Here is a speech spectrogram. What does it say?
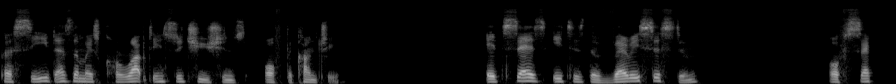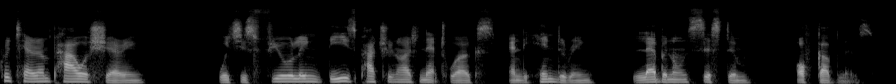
perceived as the most corrupt institutions of the country. It says it is the very system of sectarian power sharing which is fueling these patronage networks and hindering Lebanon's system of governance.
